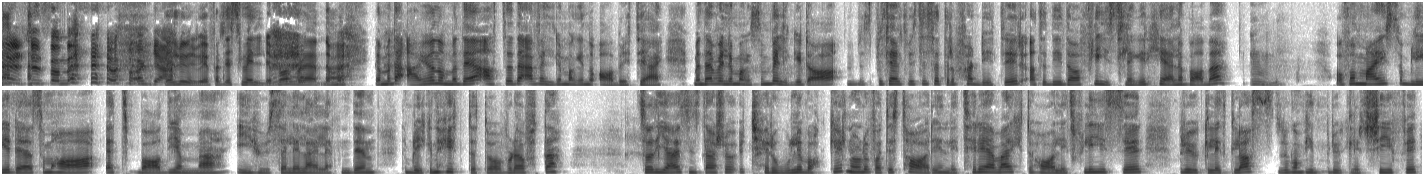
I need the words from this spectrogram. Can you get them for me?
Hørtes ut som det var Det lurer vi faktisk veldig på. For det, ja, men, ja, men det er jo noe med det at det er veldig mange Nå avbryter jeg, men det er veldig mange som velger da, spesielt hvis de setter opp ferdighytter, at de da flislegger hele badet. Mm. Og for meg så blir det som å ha et bad hjemme i huset eller i leiligheten din. Det blir ikke noe hyttete over det ofte. Så jeg syns det er så utrolig vakkert når du faktisk tar inn litt treverk, du har litt fliser, bruker litt glass, du kan fint bruke litt skifer.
